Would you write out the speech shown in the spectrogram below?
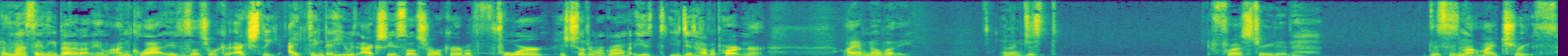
I'm not saying anything bad about him. I'm glad he's a social worker. Actually, I think that he was actually a social worker before his children were grown, but he, he did have a partner. I have nobody. And I'm just frustrated this is not my truth.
